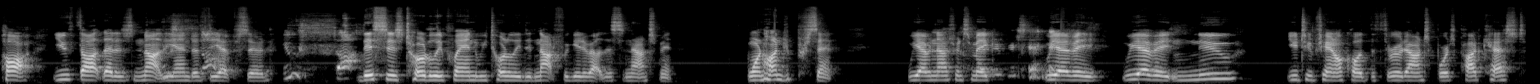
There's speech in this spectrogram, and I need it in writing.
Ha! You thought that is not the You end of the episode. You suck. This is totally planned. We totally did not forget about this announcement. 100%. We have announcements to make. 100%. we have a we have a new YouTube channel called the Throwdown Sports Podcast.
